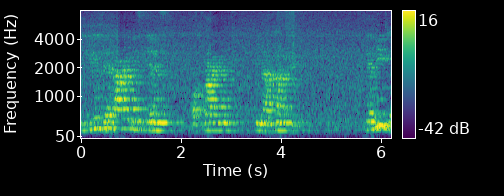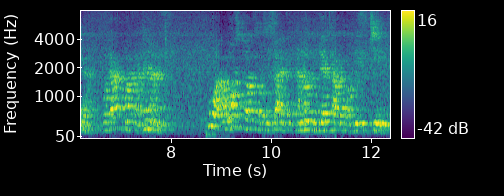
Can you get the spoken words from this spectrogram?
reduce the high incidence of crime in our country. The media, for that matter, journalists, who are watchdogs of society cannot be left out of this chain,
